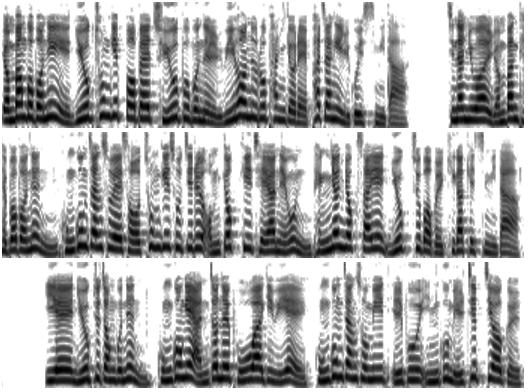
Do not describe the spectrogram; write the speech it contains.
연방법원이 뉴욕 총기법의 주요 부분을 위헌으로 판결해 파장이 일고 있습니다. 지난 6월 연방 대법원은 공공장소에서 총기 소지를 엄격히 제한해온 100년 역사의 뉴욕주법을 기각했습니다. 이에 뉴욕주 정부는 공공의 안전을 보호하기 위해 공공장소 및 일부 인구 밀집 지역을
